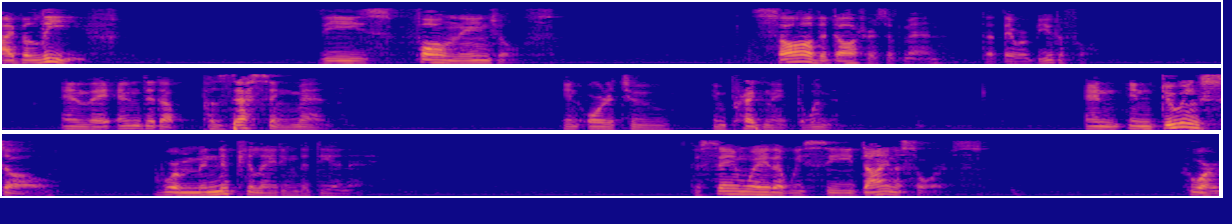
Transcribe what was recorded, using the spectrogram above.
I believe these fallen angels saw the daughters of men, that they were beautiful, and they ended up possessing men in order to impregnate the women. And in doing so, we're manipulating the DNA. The same way that we see dinosaurs who are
